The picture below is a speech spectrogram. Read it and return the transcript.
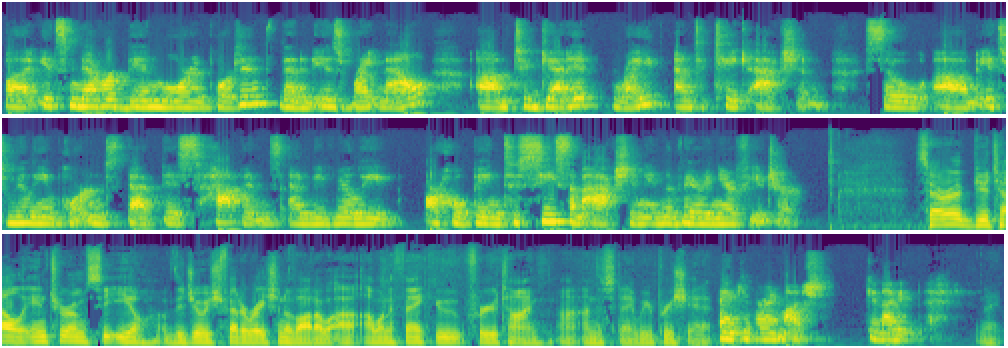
But it's never been more important than it is right now um, to get it right and to take action. So um, it's really important that this happens, and we really are hoping to see some action in the very near future. Sarah Beutel, Interim CEO of the Jewish Federation of Ottawa, I, I want to thank you for your time uh, on this day. We appreciate it. Thank you very much. Good night. Good night.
